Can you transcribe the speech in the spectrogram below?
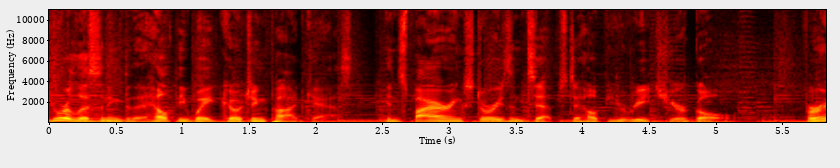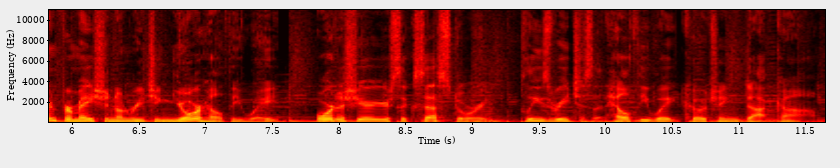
You're listening to the Healthy Weight Coaching Podcast, inspiring stories and tips to help you reach your goal. For information on reaching your healthy weight or to share your success story, please reach us at healthyweightcoaching.com.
